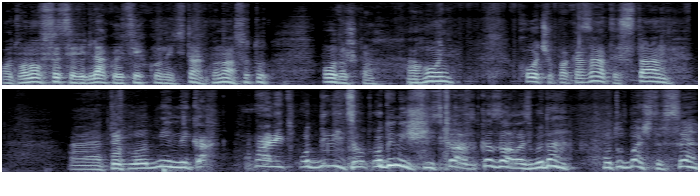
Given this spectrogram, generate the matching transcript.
От воно все це відлякує цих куниць. Так, у нас отут подушка, огонь. Хочу показати стан е, теплообмінника. Навіть от дивіться, от 1,6 каз- казалось би, да? От тут бачите, все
